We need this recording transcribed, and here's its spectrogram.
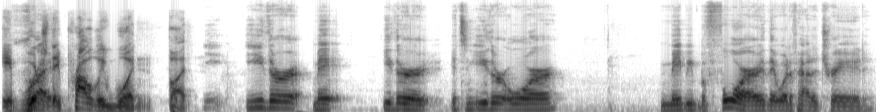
if, which Right. they probably wouldn't but e- either may either it's an either or. Maybe before they would have had to trade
